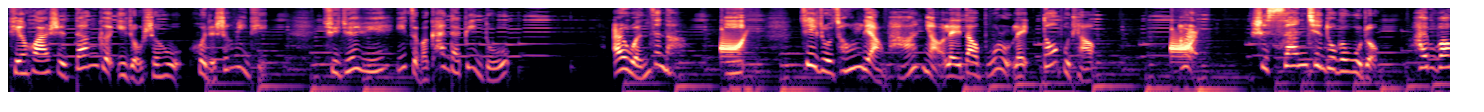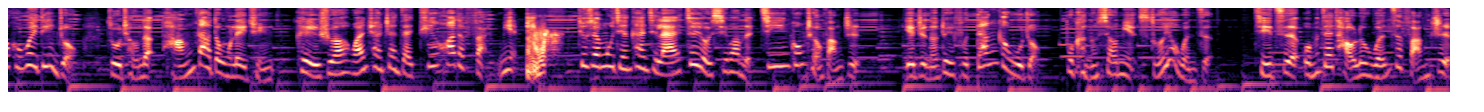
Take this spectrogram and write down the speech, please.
天花是单个一种生物或者生命体，取决于你怎么看待病毒。而蚊子呢？一，记住从两爬鸟类到哺乳类都不挑；二，是三千多个物种，还不包括未定种组成的庞大动物类群，可以说完全站在天花的反面。就算目前看起来最有希望的基因工程防治，也只能对付单个物种，不可能消灭所有蚊子。其次，我们在讨论蚊子防治、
